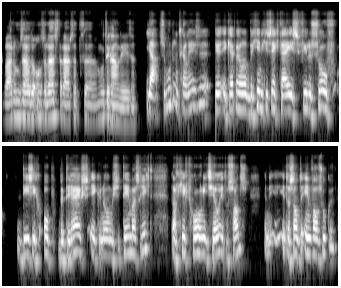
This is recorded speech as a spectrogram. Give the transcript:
Waarom zouden onze luisteraars het uh, moeten gaan lezen? Ja, ze moeten het gaan lezen. Ik heb in het begin gezegd, hij is filosoof die zich op bedrijfseconomische thema's richt. Dat geeft gewoon iets heel interessants. Een interessante invalshoeken.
